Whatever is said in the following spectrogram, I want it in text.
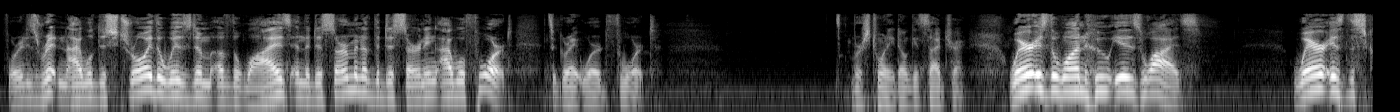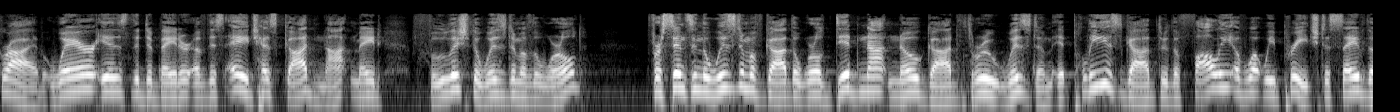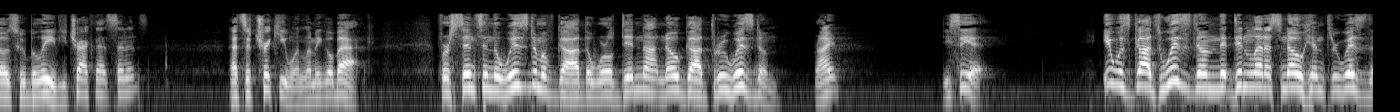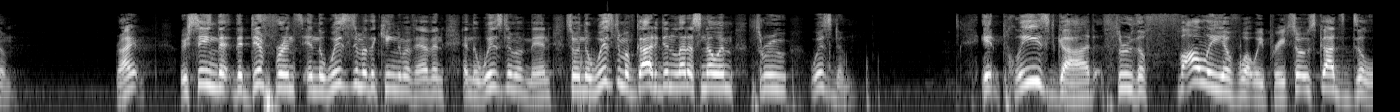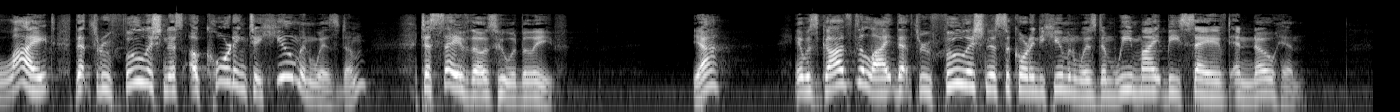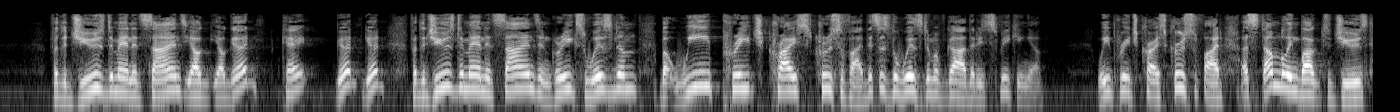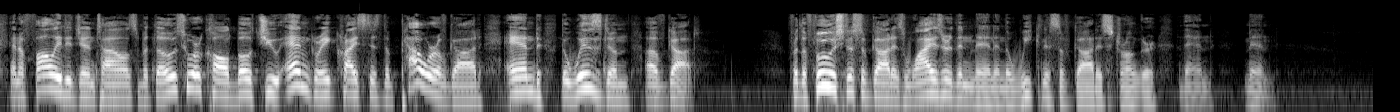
For it is written, I will destroy the wisdom of the wise, and the discernment of the discerning I will thwart. It's a great word, thwart. Verse 20, don't get sidetracked. Where is the one who is wise? Where is the scribe? Where is the debater of this age? Has God not made foolish the wisdom of the world? For since in the wisdom of God the world did not know God through wisdom, it pleased God through the folly of what we preach to save those who believe. You track that sentence? That's a tricky one. Let me go back. For since in the wisdom of God the world did not know God through wisdom, right? You see it? It was God's wisdom that didn't let us know him through wisdom, right? We're seeing the, the difference in the wisdom of the kingdom of heaven and the wisdom of men. So, in the wisdom of God, He didn't let us know Him through wisdom. It pleased God through the folly of what we preach. So, it was God's delight that through foolishness, according to human wisdom, to save those who would believe. Yeah? It was God's delight that through foolishness, according to human wisdom, we might be saved and know Him. For the Jews demanded signs. Y'all, y'all good? Okay. Good, good. For the Jews demanded signs and Greeks wisdom, but we preach Christ crucified. This is the wisdom of God that he's speaking of. We preach Christ crucified, a stumbling block to Jews and a folly to Gentiles, but those who are called, both Jew and Greek, Christ is the power of God and the wisdom of God. For the foolishness of God is wiser than men, and the weakness of God is stronger than men.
